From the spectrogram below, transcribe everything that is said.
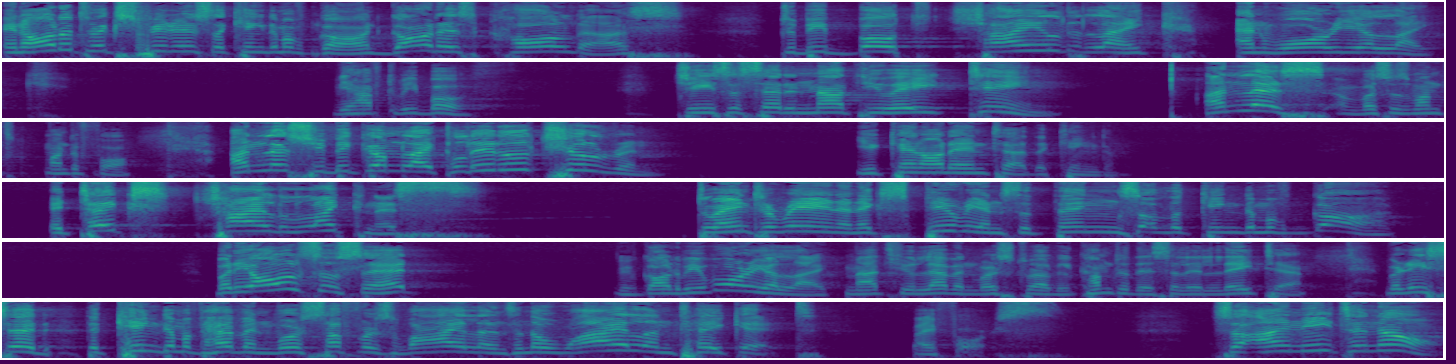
in order to experience the kingdom of God, God has called us to be both childlike and warrior like. We have to be both. Jesus said in Matthew 18, unless, uh, verses 1, 1 to 4, unless you become like little children, you cannot enter the kingdom. It takes childlikeness to enter in and experience the things of the kingdom of God. But he also said, We've got to be warrior like. Matthew 11, verse 12. We'll come to this a little later. Where he said, The kingdom of heaven where suffers violence, and the violent take it by force. So I need to know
